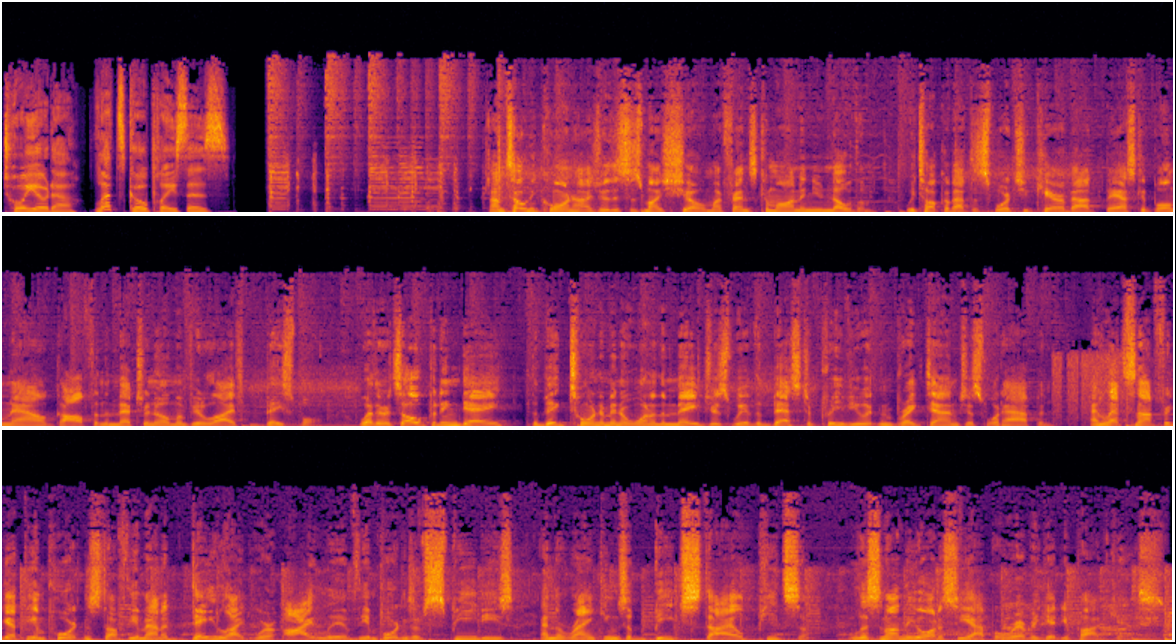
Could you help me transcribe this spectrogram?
Toyota, let's go places. I'm Tony Kornheiser. This is my show. My friends come on and you know them. We talk about the sports you care about basketball now, golf, and the metronome of your life, baseball. Whether it's opening day, the big tournament, or one of the majors, we have the best to preview it and break down just what happened. And let's not forget the important stuff the amount of daylight where I live, the importance of speedies, and the rankings of beach style pizza. Listen on the Audacy app or wherever you get your podcasts.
